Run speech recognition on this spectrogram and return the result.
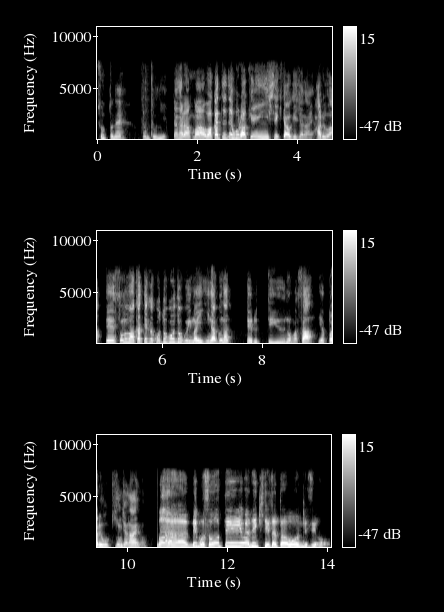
ちょっとね、本当に。だからまあ、若手でほら、牽引してきたわけじゃない、春は。で、その若手がことごとく今いなくなってるっていうのがさ、やっぱり大きいんじゃないの？まあ、でも想定はできてたとは思うんですよ。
